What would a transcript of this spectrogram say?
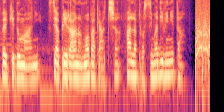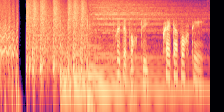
Perché domani si aprirà una nuova caccia alla prossima divinità. Prêt à porter. Prêt à porter.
